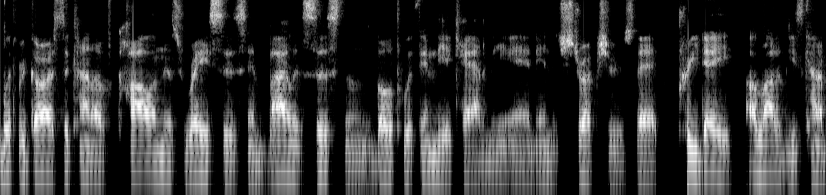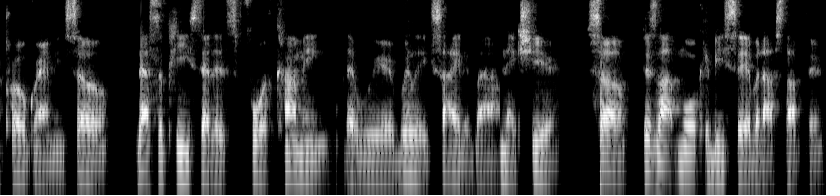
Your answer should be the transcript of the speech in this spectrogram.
with regards to kind of colonist, racist, and violent systems, both within the academy and in its structures that predate a lot of these kind of programming. So that's a piece that is forthcoming that we're really excited about next year. So there's a lot more could be said, but I'll stop there.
